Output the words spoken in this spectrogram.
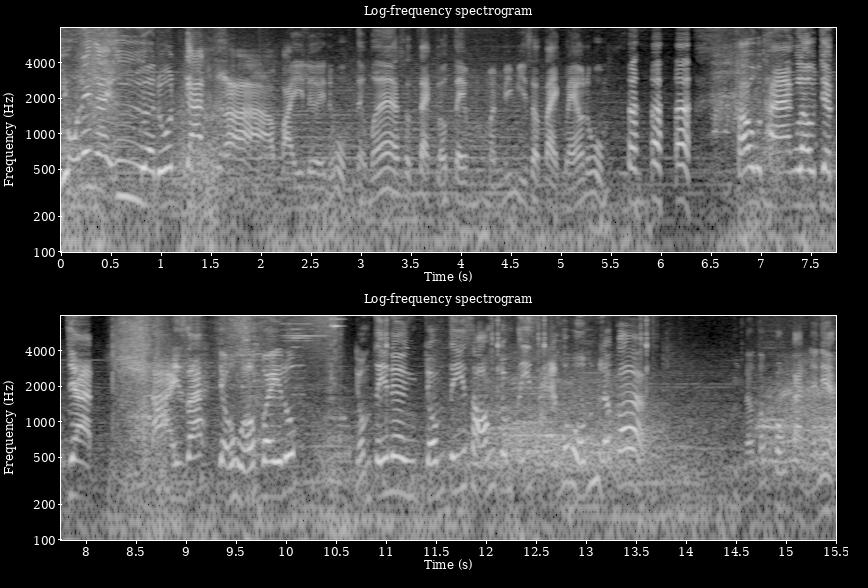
อยู่ได้ไงเออโดนกัดอ่าไปเลยนะผมแต่ว่าสแต็กเราเต็มมันไม่มีสแต็กแล้วนะผม เข้าทางเราจะจัดตายซะจ้าหัวไฟลุกโจมตีหนึ่งโจมตีสองโจมตีสามนะผมแล้วก็ เราต้องป้องกันนะเนี่ย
